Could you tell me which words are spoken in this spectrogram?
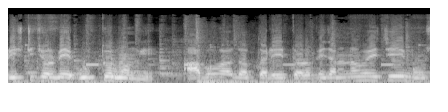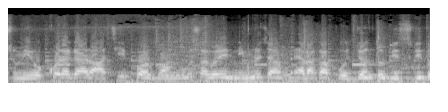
বৃষ্টি চলবে উত্তরবঙ্গে। আবহাওয়া দপ্তরের তরফে জানানো হয়েছে, মৌসুমি অক্ষরেখা রাঁচির পর বঙ্গোপসাগরের নিম্নচাপ এলাকা পর্যন্ত বিস্তৃত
